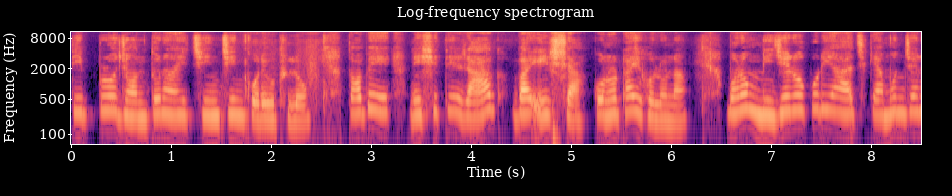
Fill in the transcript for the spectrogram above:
তীব্র যন্ত্রণায় চিনচিন করে উঠল। তবে নিশীথের রাগ বা ঈর্ষা কোনোটাই হলো না, বরং নিজের ওপরই আজ কেমন যেন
